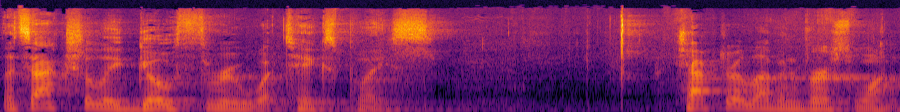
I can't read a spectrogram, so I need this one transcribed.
Let's actually go through what takes place. Chapter 11, verse 1.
